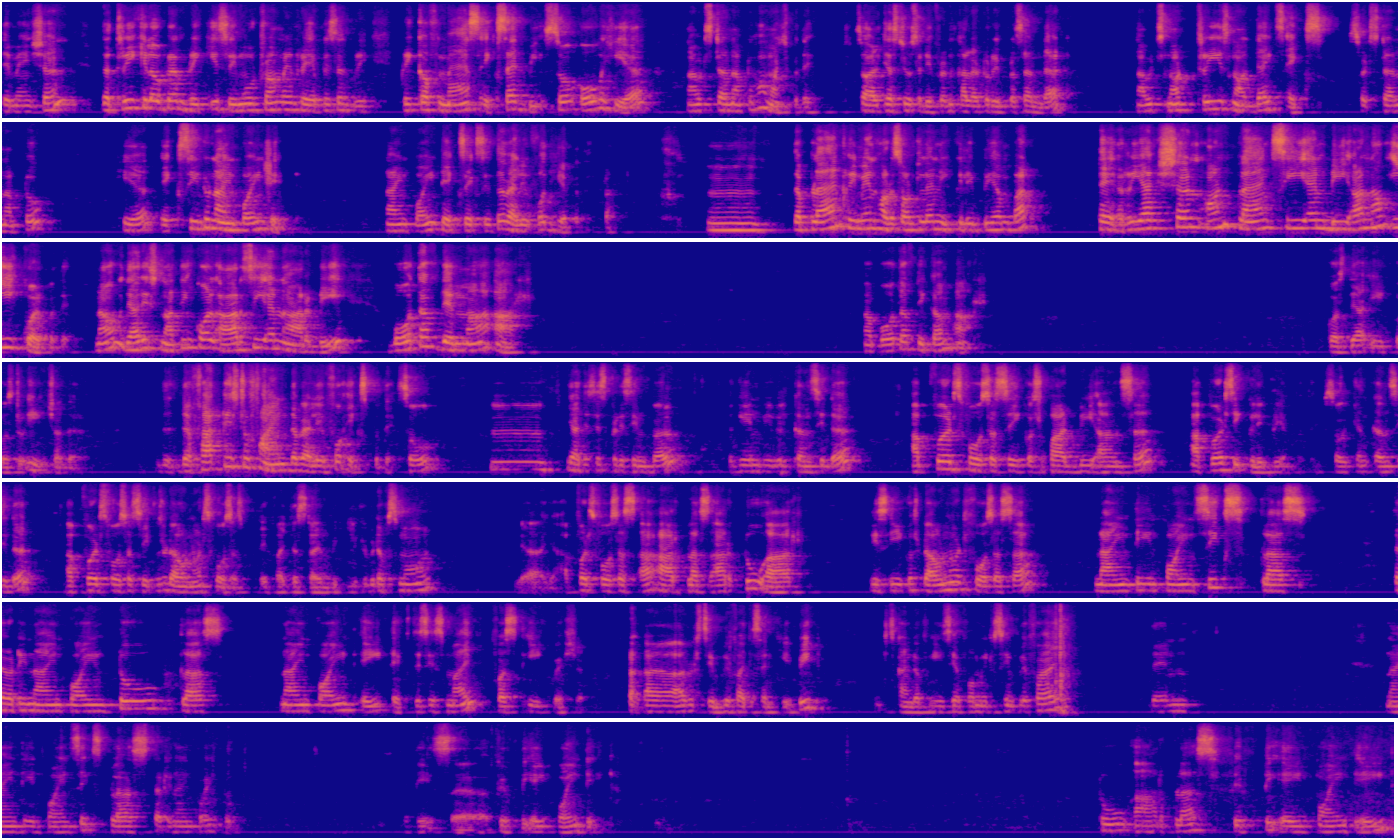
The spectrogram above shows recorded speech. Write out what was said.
They mention the 3 kilogram brick is removed from and replaces brick brick of mass x at B. So over here, now it's turned up to how much day? So I'll just use a different color to represent that. Now it's not 3 is not there, it's x. So it's turned up to here x into 9.8. 9.xx is the value for the here. Right. Mm, the plank remain horizontal and equilibrium, but the reaction on plank C and D are now equal. Now there is nothing called RC and RD. Both of them are R. Now both of the become R. Because they are equals to each other. The, the fact is to find the value for x per day. So um, yeah, this is pretty simple. Again, we will consider upwards forces equals to part B answer, upwards equilibrium. So we can consider upwards forces equals to downwards forces. If I just type a little bit of small, yeah, yeah, upwards forces are R plus R 2R is equals to downward forces are 19.6 plus 39.2 plus 9.8x. This is my first equation. Uh, I will simplify this and keep it. It's kind of easier for me to simplify. Then 19.6 plus 39.2. It is uh, 58.8. 2r plus 58.8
